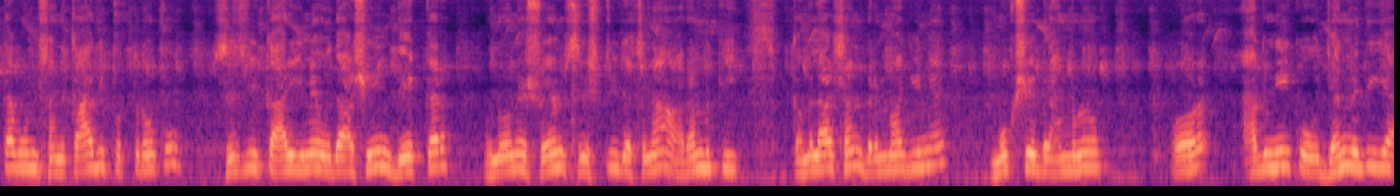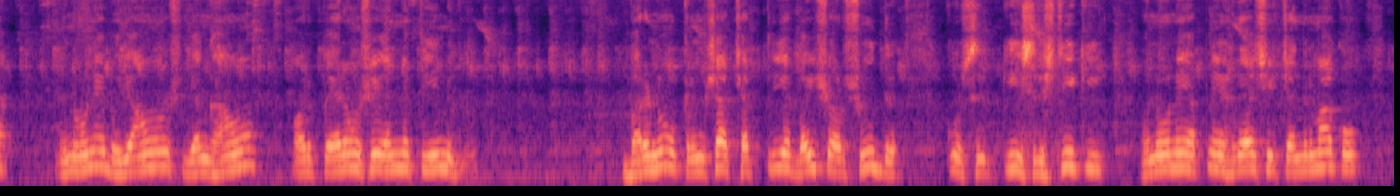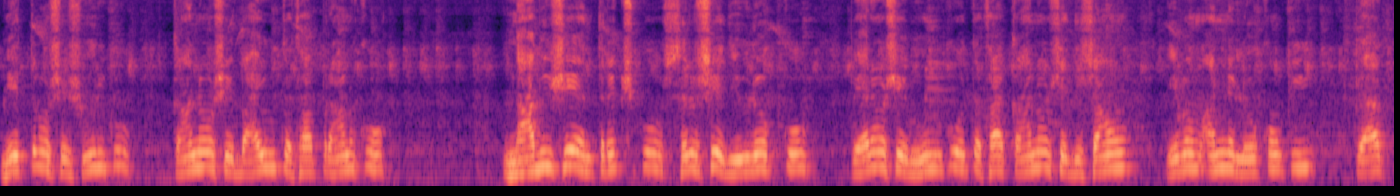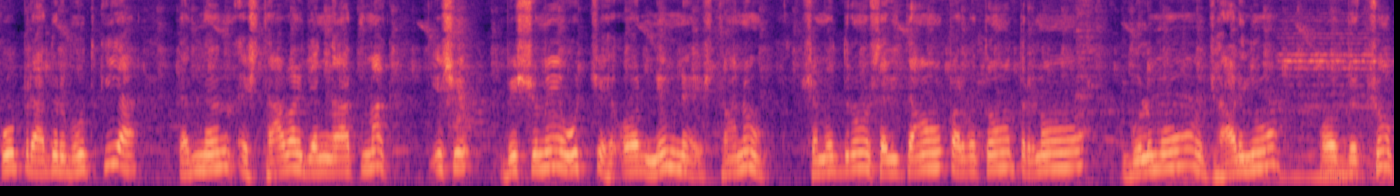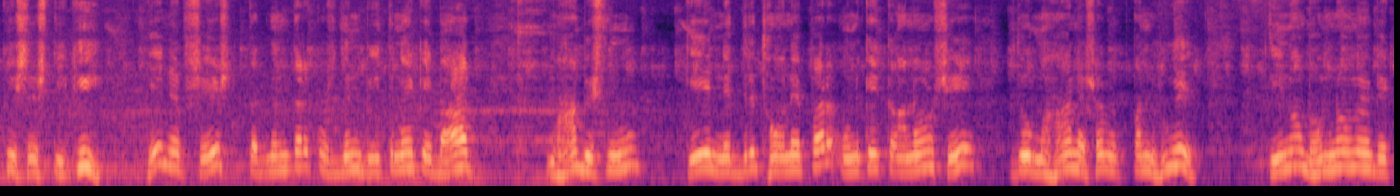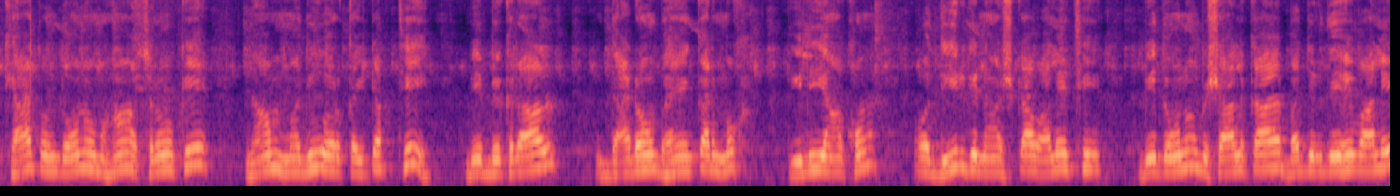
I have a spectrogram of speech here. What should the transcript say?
तब उन सनकादि पुत्रों को सृष्टि कार्य में उदासीन देखकर उन्होंने स्वयं सृष्टि रचना आरंभ की। कमलासन ब्रह्मा जी ने मुख से ब्राह्मणों और अग्नि को जन्म दिया। उन्होंने भुजाओं, जंघाओं और पैरों से अन्य तीन वर्णों, क्रमशः क्षत्रिय, वैश्य और शूद्र को की सृष्टि की। उन्होंने अपने हृदय से चंद्रमा को, नेत्रों से सूर्य को, कानों से वायु तथा प्राण को नाभि से अंतरिक्ष को, सिर से दिवलोक को, पैरों से भूमि को तथा कानों से दिशाओं एवं अन्य लोकों की प्रा, को प्रादुर्भूत किया तदन स्थावर जंगात्मक इस विश्व में उच्च और निम्न स्थानों, समुद्रों, सरिताओं, पर्वतों तृणों गुलमों, झाड़ियों और वृक्षों की सृष्टि की। हे नृपश्रेष्ठ, तदनंतर कुछ दिन बीतने के बाद महाविष्णु के निद्रित होने पर उनके कानों से दो महान असर उत्पन्न हुए, तीनों भवनों में विख्यात उन दोनों महाअसरों के नाम मधु और कैटप थे। वे विकराल दाढ़ों भयंकर मुख, पीली आँखों और दीर्घ नाशिका वाले थे। वे दोनों विशालकाय वज्रदेह वाले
